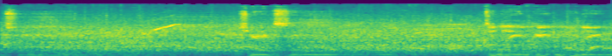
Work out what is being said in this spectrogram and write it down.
Jackson, Jackson, Delia play.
